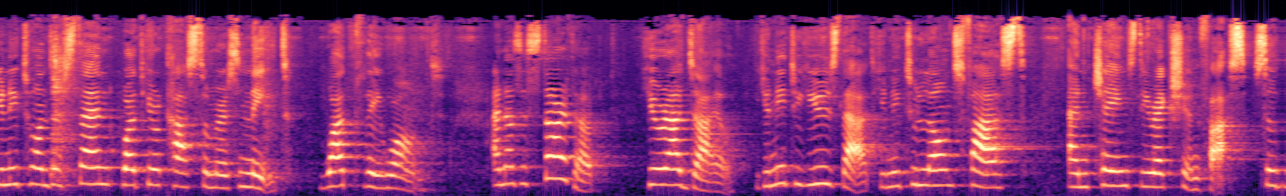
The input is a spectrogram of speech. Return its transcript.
You need to understand what your customers need, what they want. And as a startup, you're agile. You need to use that. You need to launch fast and change direction fast. So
